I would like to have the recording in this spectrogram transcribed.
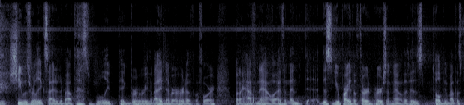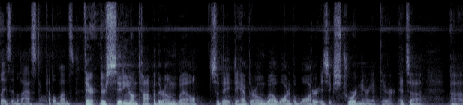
she was really excited about this Wooly Pig Brewery that I had never heard of before, but I have now. I've, and this you're probably the third person now that has told me about this place in the last couple months. They're they're sitting on top of their own well, so they they have their own well water. The water is extraordinary up there. It's a uh,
